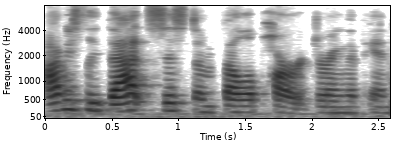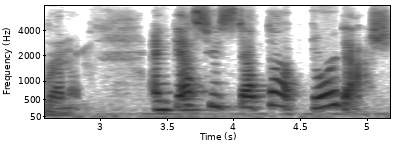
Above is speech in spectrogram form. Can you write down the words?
Obviously, that system fell apart during the pandemic. Right. And guess who stepped up? DoorDash.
